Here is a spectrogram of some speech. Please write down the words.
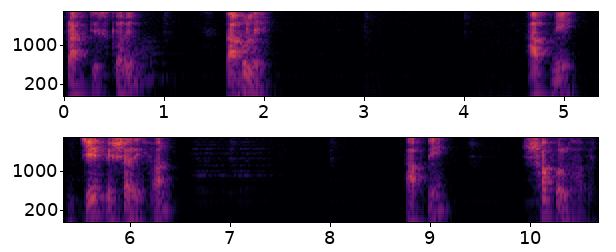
প্র্যাকটিস করেন, তাহলে আপনি যে পেশারি হন, আপনি সফল হবেন।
